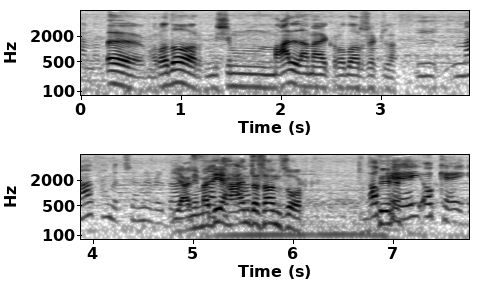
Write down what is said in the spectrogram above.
كمل. إيه رادار. مش معلقة معك رادار شكلها. ما فهمت شو الرادار يعني بس مديحه خليك عندها. sensor okay okay.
